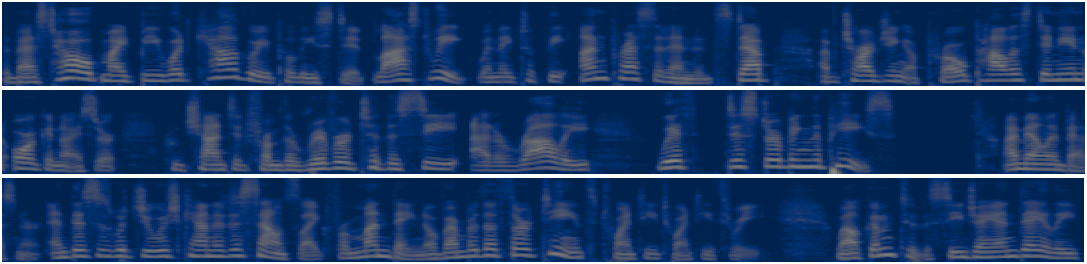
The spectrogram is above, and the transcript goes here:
the best hope might be what Calgary police did last week when they took the unprecedented step of charging a pro Palestinian organizer who chanted from the river to the sea at a rally with disturbing the peace. I'm Ellin Bessner, and this is what Jewish Canada sounds like for Monday, November the 13th, 2023. Welcome to the CJN Daily,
